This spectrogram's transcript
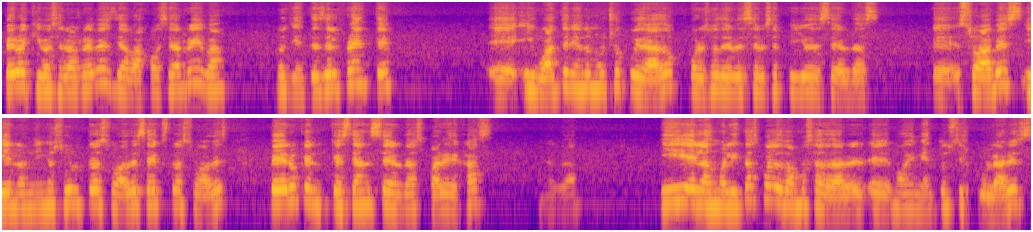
pero aquí va a ser al revés, de abajo hacia arriba. Los dientes del frente, eh, igual teniendo mucho cuidado, por eso debe ser cepillo de cerdas eh, suaves y en los niños ultra suaves, extra suaves, pero que, que sean cerdas parejas, ¿verdad? Y en las muelitas pues les vamos a dar eh, movimientos circulares.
